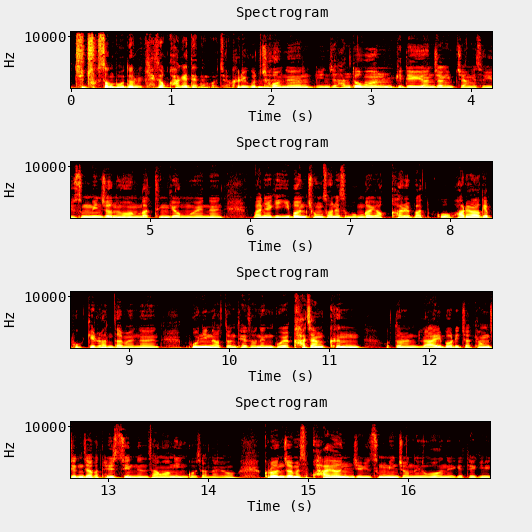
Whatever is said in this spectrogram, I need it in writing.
추측성 보도를 계속 하게 되는 거죠. 그리고 네. 저는 이제 한동훈 비대위원장 입장에서 유승민 전 의원 같은 경우에는 만약에 이번 총선에서 뭔가 역할을 맡고 화려하게 복귀를 한다면은 본인의 어떤 대선 행보에 가장 큰 어떤 라이벌이자 경쟁자가 될 수 있는 상황인 거잖아요. 그런 점에서 과연 이제 유승민 전 의원에게 되게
